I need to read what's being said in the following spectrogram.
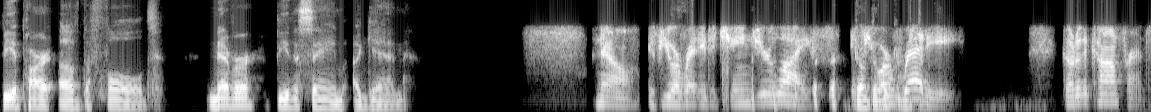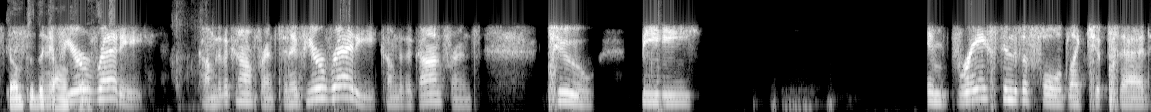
be a part of the fold, never be the same again. No, if you are ready to change your life, if you are ready, go to the conference. Come to the and conference. If you're ready, come to the conference. And if you're ready, come to the conference to be embraced into the fold, like Chip said,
